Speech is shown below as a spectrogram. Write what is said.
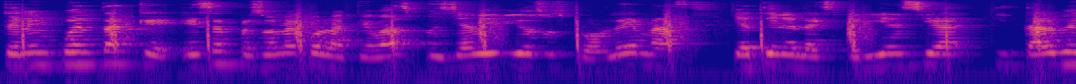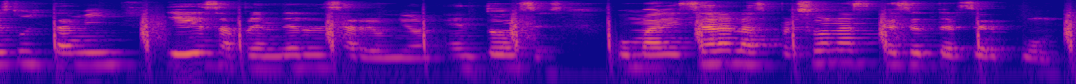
ten en cuenta que esa persona con la que vas pues ya vivió esos problemas, ya tiene la experiencia y tal vez tú también llegues a aprender de esa reunión. Entonces, humanizar a las personas es el tercer punto.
